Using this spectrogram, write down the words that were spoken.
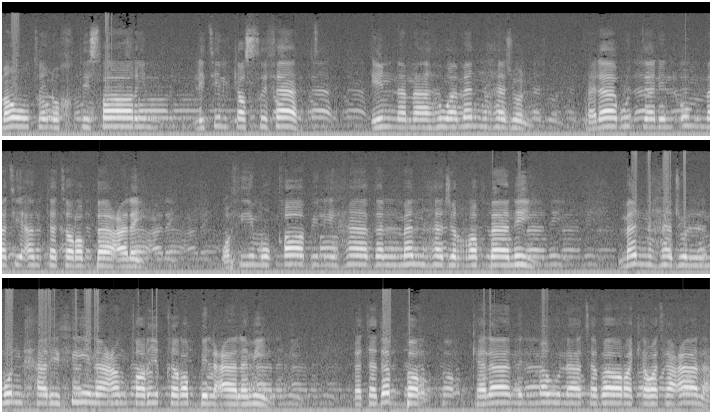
موطن اختصار لتلك الصفات إنما هو منهج فلا بد للأمة أن تتربى عليه. وفي مقابل هذا المنهج الرباني منهج المنحرفين عن طريق رب العالمين. فتدبر كلام المولى تبارك وتعالى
